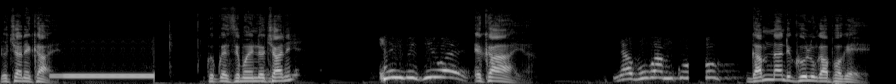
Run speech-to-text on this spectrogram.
lotshani ekhaya. Kwekwezi emoyeni lotshani? Ngibisiwe ekhaya. Nyavuka mkulu kamnandi khulu ngapho-ke.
